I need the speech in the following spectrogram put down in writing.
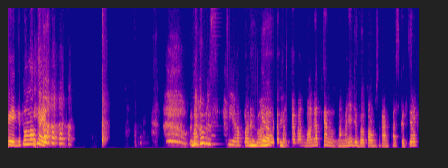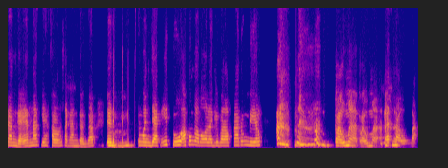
kayak gitu loh kayak udah persiapan Iya banget. udah persiapan banget kan namanya juga kalau misalkan pas kecil kan nggak enak ya kalau misalkan gagal. Dan Hmm. semenjak itu aku nggak mau lagi balap karung Dil. Trauma trauma. Nggak trauma.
